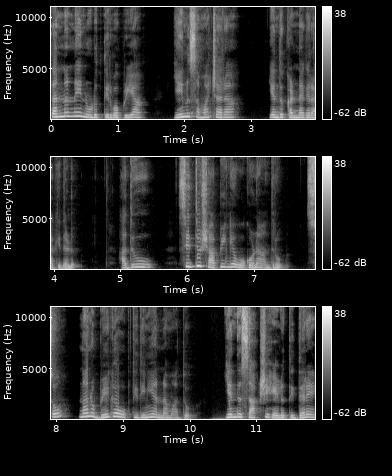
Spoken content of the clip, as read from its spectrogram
ತನ್ನನ್ನೇ ನೋಡುತ್ತಿರುವ ಪ್ರಿಯಾ, ಏನು ಸಮಾಚಾರ? ಎಂದು ಕಣ್ಣಗರಾಗಿದಳು ಅದು ಸಿದ್ದು ಶಾಪಿಂಗ್ಗೆ ಹೋಗೋಣ ಅಂದರು. ಸೊ ನಾನು ಬೇಗ ಹೋಗ್ತಿದ್ದೀನಿ ಅನ್ನ ಮಾತು ಎಂದು ಸಾಕ್ಷಿ ಹೇಳುತ್ತಿದ್ದರೆ,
